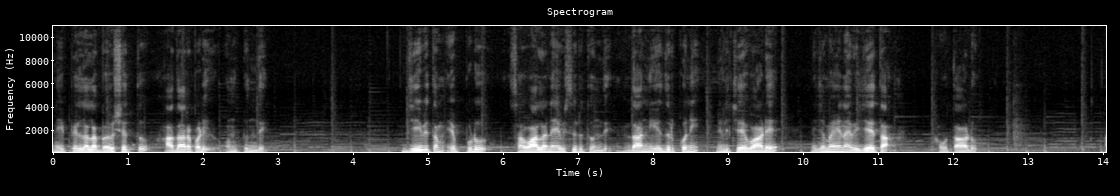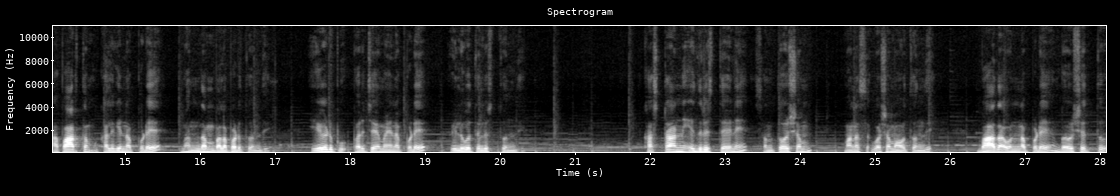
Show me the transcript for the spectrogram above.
నీ పిల్లల భవిష్యత్తు ఆధారపడి ఉంటుంది. జీవితం ఎప్పుడూ సవాళ్ళనే విసురుతుంది. దాన్ని ఎదుర్కొని నిలిచేవాడే నిజమైన విజేత అవుతాడు. అపార్థం కలిగినప్పుడే బంధం బలపడుతుంది. ఏడుపు పరిచయమైనప్పుడే విలువ తెలుస్తుంది. కష్టాన్ని ఎదిరిస్తేనే సంతోషం మన వశమవుతుంది. బాధ ఉన్నప్పుడే భవిష్యత్తు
